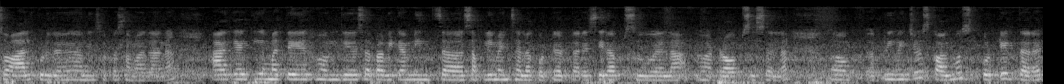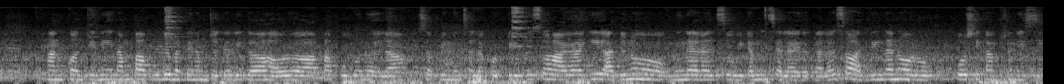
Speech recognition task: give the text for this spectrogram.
ಸೊ ಹಾಲು ಕುಡಿದ್ರೆ ನಮಗೆ ಸ್ವಲ್ಪ ಸಮಾಧಾನ. ಹಾಗಾಗಿ ಮತ್ತು ಅವನಿಗೆ ಸ್ವಲ್ಪ ವಿಟಮಿನ್ಸ್ ಸಪ್ಲಿಮೆಂಟ್ಸ್ ಎಲ್ಲ ಕೊಟ್ಟಿರ್ತಾರೆ ಸಿರಪ್ಸು ಎಲ್ಲ ಡ್ರಾಪ್ಸಸ್ ಎಲ್ಲ. ಪ್ರಿಮೆಚರ್ಸ್ ಆಲ್ಮೋಸ್ಟ್ ಕೊಟ್ಟಿರ್ತಾರೆ. ಅನ್ಕೊಂತೀನಿ. ನಮ್ಮ ಪಾಪುಗೆ ಮತ್ತು ನಮ್ಮ ಜೊತೆಲಿ ಈಗ ಅವರು, ಆ ಪಾಪುಗೂ ಎಲ್ಲ ಸಪ್ಲಿಮೆಂಟ್ಸ್ ಎಲ್ಲ ಕೊಟ್ಟಿದ್ರು. ಸೊ ಹಾಗಾಗಿ ಅದನ್ನು ಮಿನರಲ್ಸು ವಿಟಮಿನ್ಸ್ ಎಲ್ಲ ಇರುತ್ತಲ್ಲ. ಸೊ ಅದರಿಂದನೂ ಅವರು ಪೌಷ್ಟಿಕಾಂಶನೇ ಸಿ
